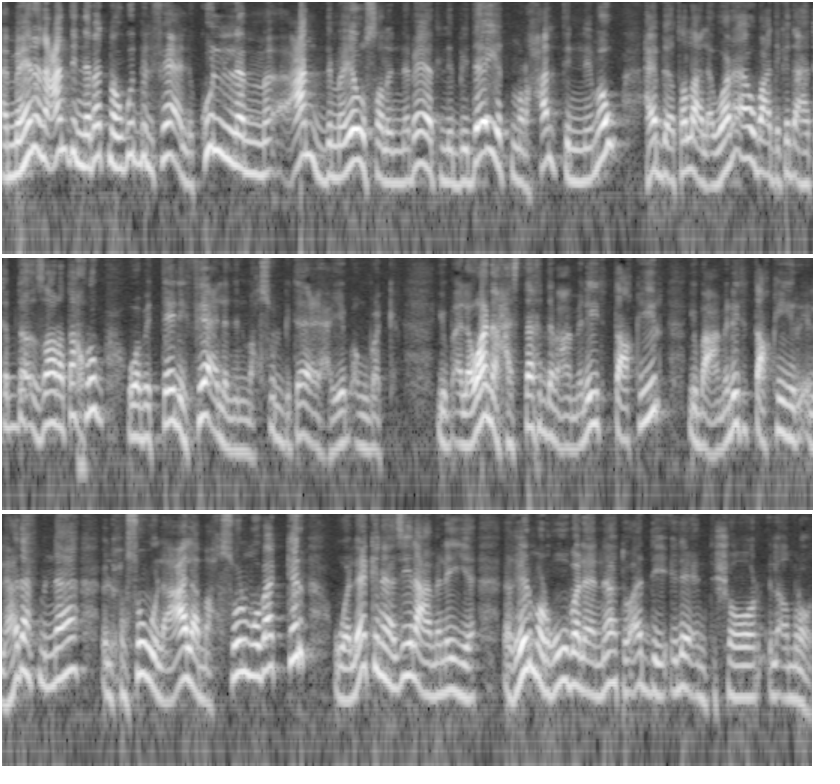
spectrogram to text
أما هنا أنا عندي النبات موجود بالفعل. كل لما عند ما يوصل النبات لبداية مرحلة النمو هيبدأ يطلع الورقة وبعد كده هتبدأ الزهرة تخرج وبالتالي فعلا المحصول بتاعي هيبقى مبكر. يبقى لو أنا هستخدم عملية التعقير يبقى عملية التعقير الهدف منها الحصول على محصول مبكر ولكن هذه العملية غير مرغوبة لأنها تؤدي إلى انتشار الأمراض.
